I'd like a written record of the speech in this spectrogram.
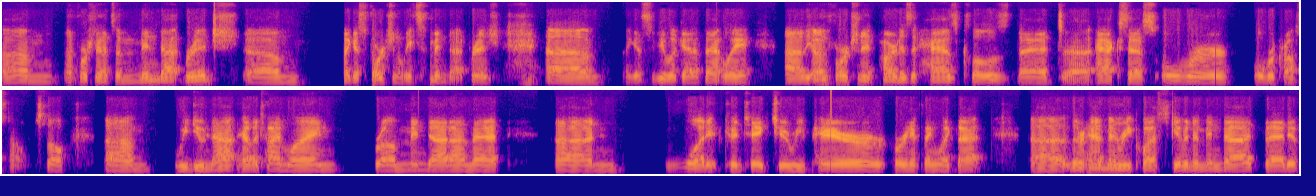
Um, unfortunately, that's a MnDOT bridge. Um, I guess fortunately, it's a MnDOT bridge. Um, I guess if you look at it that way. Uh, the unfortunate part is it has closed that uh, access over over Crosstown. So um, we do not have a timeline from MnDOT on that on what it could take to repair or anything like that. Uh, there had been requests given to MnDOT that if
